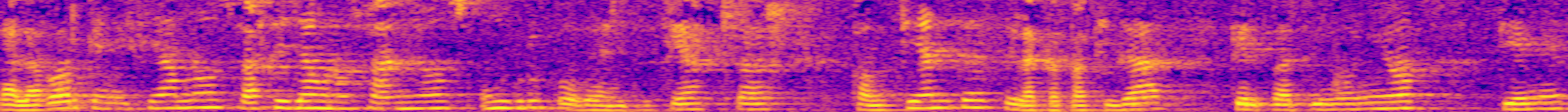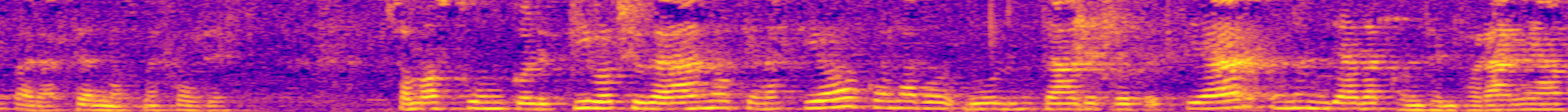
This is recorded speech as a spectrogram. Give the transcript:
la labor que iniciamos hace ya unos años un grupo de entusiastas conscientes de la capacidad que el patrimonio tiene para hacernos mejores. Somos un colectivo ciudadano que nació con la voluntad de propiciar una mirada contemporánea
